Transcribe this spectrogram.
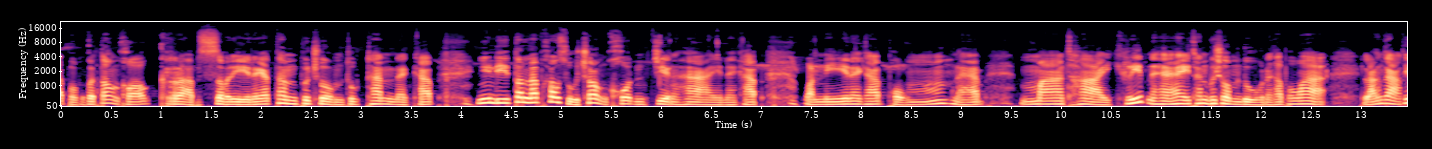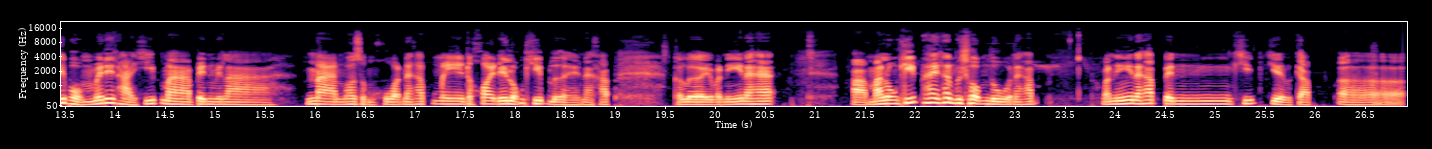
ครับผมก็ต้องขอกราบสวัสดีนะครับท่านผู้ชมทุกท่านนะครับ ยินดีต้อนรับเข้าสู่ช่องคนเจียงไฮ้นะครับ วันนี้นะครับผมนะครับมาถ่ายคลิปนะฮะให้ท่านผู้ชมดูนะครับ เพราะว่าหลังจากที่ผมไม่ได้ถ่ายคลิปมาเป็นเวลานานพอสมควรนะครับ ไม่ค่อยได้ลงคลิปเลยนะครับ ก็เลยวันนี้นะฮะมาลงคลิปให้ท่านผู้ชมดูนะครับ วันนี้นะครับเป็นคลิปเกี่ยวกับเอ่อ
